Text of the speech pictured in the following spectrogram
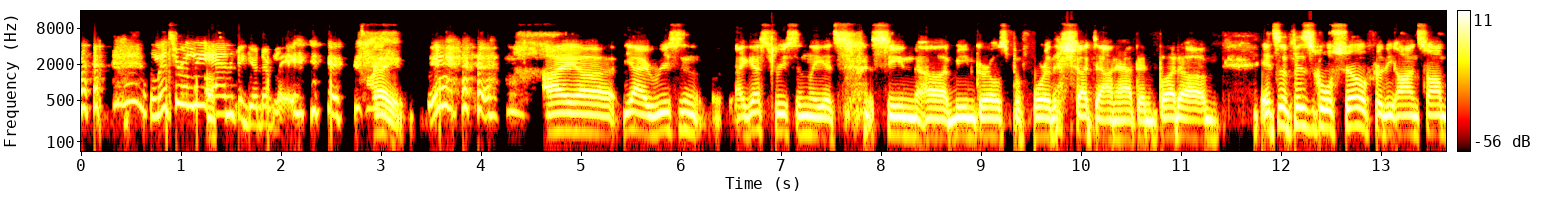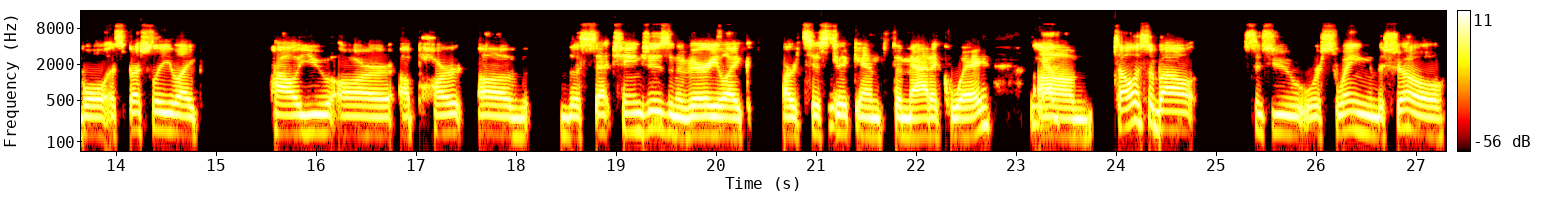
literally and figuratively. right. I uh, yeah, I recent I guess recently it's seen uh, Mean Girls before the shutdown happened, but um, it's a physical show for the ensemble, especially like how you are a part of the set changes in a very like artistic yeah. and thematic way. Yeah. Um, tell us about since you were swinging the show,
